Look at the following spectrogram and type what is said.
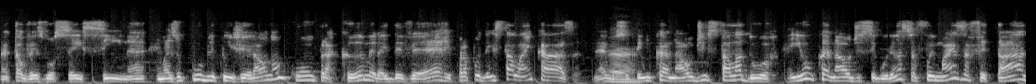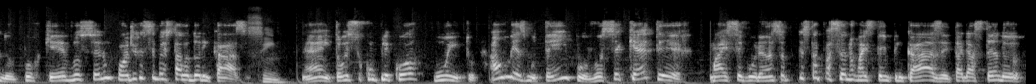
né? talvez vocês sim, né? Mas o público em geral não compra câmera e DVR para poder instalar em casa, né? Você é. tem um canal de instalador. E o canal de segurança foi mais afetado porque você não pode receber instalador em casa. Sim. Né? Então isso complicou muito. Ao mesmo tempo, você quer ter mais segurança, porque está passando mais tempo em casa e está gastando,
